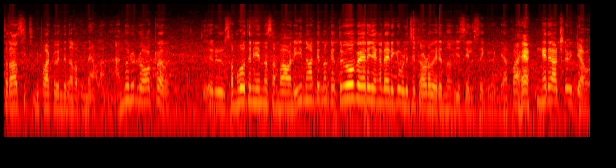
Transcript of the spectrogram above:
തൊറാസിക് ഡിപ്പാർട്ട്മെന്റ് നടത്തുന്ന ആളാണ്. അങ്ങനെ ഒരു ഡോക്ടർ ഒരു സമൂഹത്തിന് ചെയ്യുന്ന സംഭാവന. ഈ നാട്ടിൽ നിന്നൊക്കെ എത്രയോ പേര് ഞങ്ങളുടെ അരിക്ക് വിളിച്ചിട്ട് അവിടെ വരുന്നു ഈ ചികിത്സയ്ക്ക് വേണ്ടി. അപ്പോൾ അങ്ങനെ ആക്ഷേപിക്കാമോ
